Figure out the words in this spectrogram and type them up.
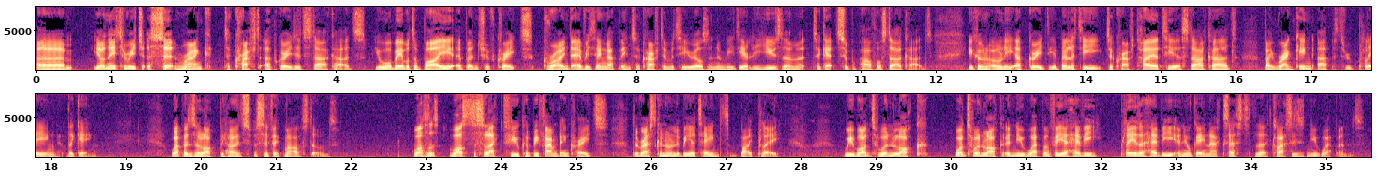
Um, you'll need to reach a certain rank to craft upgraded star cards. You will be able to buy a bunch of crates, grind everything up into crafting materials, and immediately use them to get super powerful star cards. You can only upgrade the ability to craft higher tier star cards by ranking up through playing the game. Weapons are locked behind specific milestones. Whilst, whilst the select few can be found in crates, the rest can only be attained by play. We want to unlock want to unlock a new weapon for your heavy. Play as a heavy, and you'll gain access to the class's new weapons.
